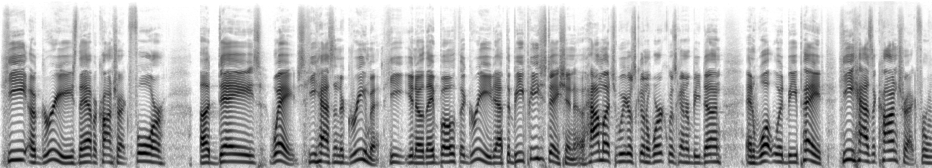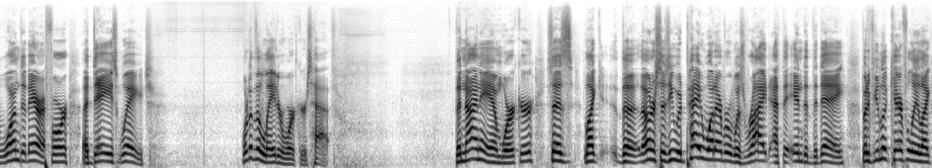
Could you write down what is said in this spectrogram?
He agrees, they have a contract for a day's wage. He has an agreement. He, you know, they both agreed at the BP station how much we was going to work was going to be done and what would be paid. He has a contract for one denarii for a day's wage. What do the later workers have? The 9 a.m. worker says, like the, the owner says, he would pay whatever was right at the end of the day. But if you look carefully, like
